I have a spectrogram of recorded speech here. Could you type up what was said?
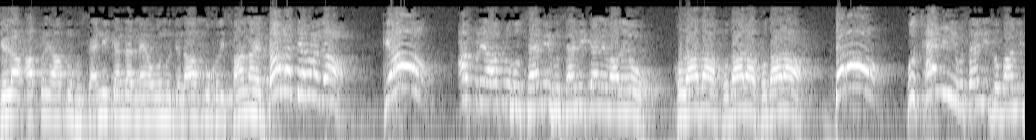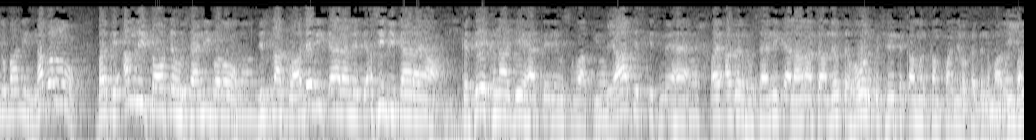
جڑا اپنے آپ حسینی کہہ میں انہوں جناب مخلصانہ دعوت دے گا۔ کیا اپنے آپ حسینی حسینی کہنے والے ہو۔ خدا دا خدارا خدارا ڈرو حسینی حسینی زبانی زبانی نہ بنو، بلکہ عملی طور سے حسینی بنو، جس طرح تے بھی کہہ رہے ہیں اسی بھی کہہ رہے ہیں کہ دیکھنا یہ ہے تیرے اس واقعی بیا کس کس میں ہے، اور اگر حسینی کہلانا چاہتے ہو تو اور کچھ نہیں تو کم از کم پانچ وقت نمازی بن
